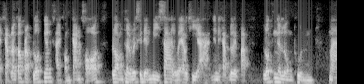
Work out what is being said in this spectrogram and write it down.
นะครับแล้วก็ปรับลดเงื่อนไขของการขอ long term resident visa หรือว่า LTR เนี่ยนะครับโดยปรับลดเงินลงทุนมา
